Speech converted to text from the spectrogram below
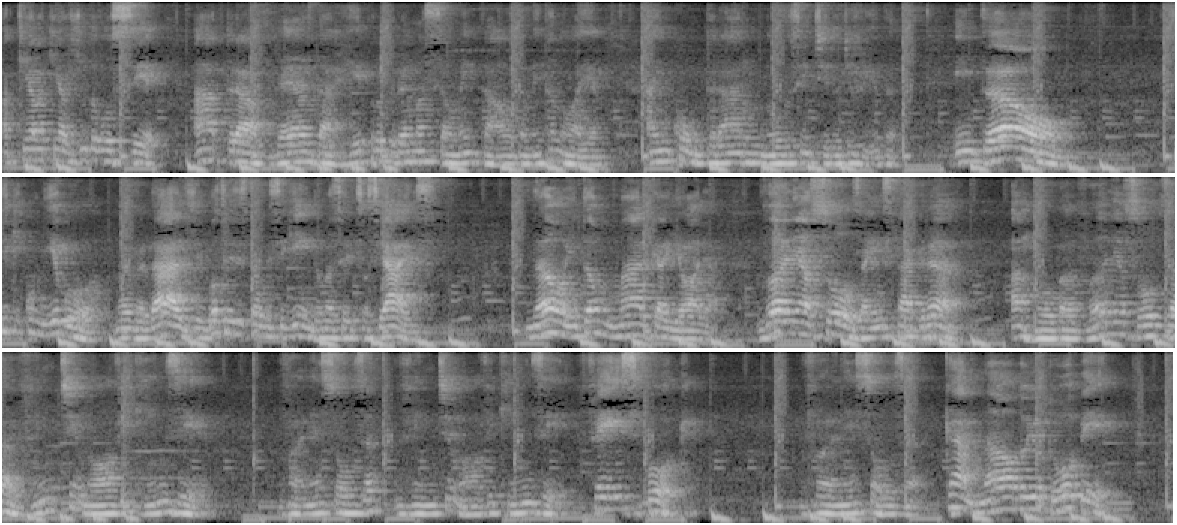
aquela que ajuda você através da reprogramação mental da metanoia a encontrar um novo sentido de vida. Então, fique comigo, não é verdade? Vocês estão me seguindo nas redes sociais? Não? Então marca aí, olha Vânia Souza, Instagram, arroba Vânia Souza 2915. Vânia Souza 2915. Facebook, Vânia Souza. Canal do YouTube,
